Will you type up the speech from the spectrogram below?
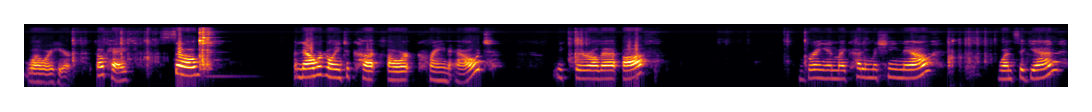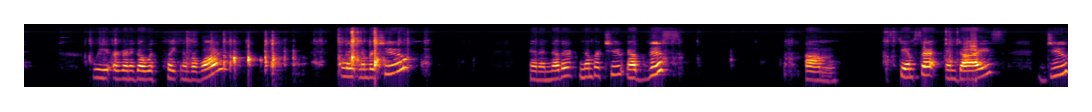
while we're here. Okay, so now we're going to cut our crane out. Let me clear all that off. Bring in my cutting machine now. Once again, we are going to go with plate number one, plate number two, and another number two. Now this um, stamp set and dies do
